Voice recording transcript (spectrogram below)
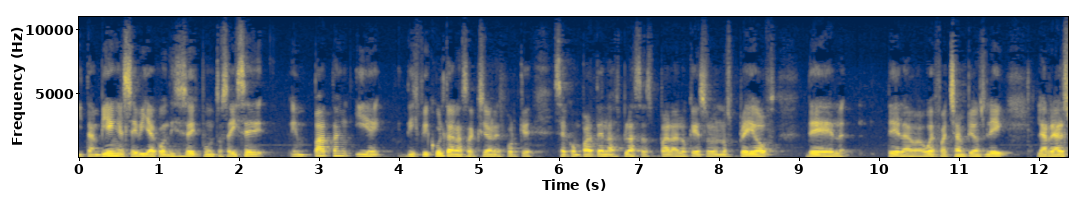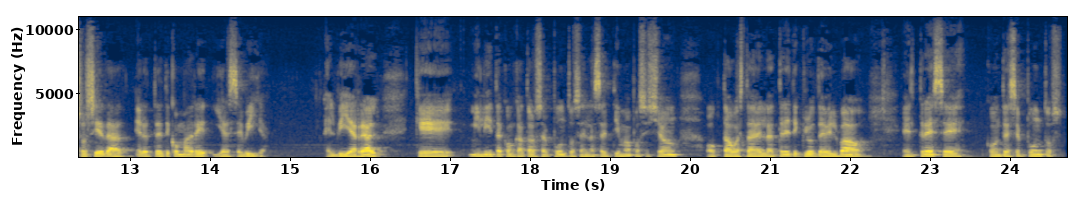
y también el Sevilla con 16 puntos. Ahí se empatan y dificultan las acciones porque se comparten las plazas para lo que son los playoffs de la UEFA Champions League, la Real Sociedad, el Atlético Madrid y el Sevilla. El Villarreal que milita con 14 puntos en la séptima posición, octavo está el Athletic Club de Bilbao, el 13 con 13 puntos,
